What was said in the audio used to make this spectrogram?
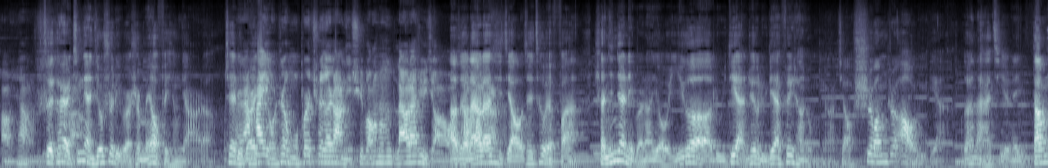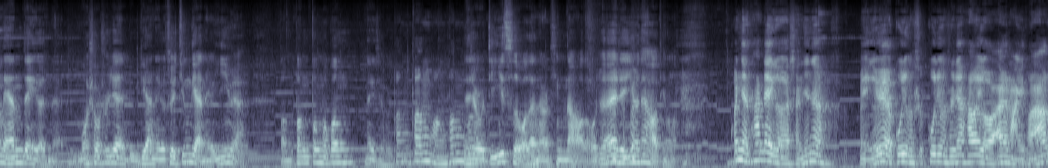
好像是最开始经典旧事里边是没有飞行点的。这里边还有任务，不是缺德让你去帮忙来回来去交啊，对，来回来去交，这特别烦。闪金镇里边呢有一个旅店，这个旅店非常有名，叫狮王之傲旅店。我到现在还记得那当年那个那魔兽世界旅店那个最经典那个音乐，嘣嘣嘣嘣嘣，那就是嘣嘣嘣嘣，那就是第一次我在那儿听到的。我觉得哎，这音乐太好听了。关键他这个闪金镇每个月固定时固定时间还会有艾维玛一团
